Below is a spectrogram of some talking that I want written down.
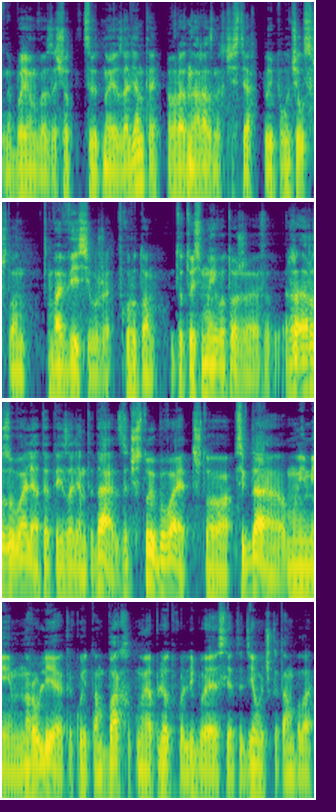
BMW за счет цветной изоленты в, на разных частях. И получился, что он в обвесе уже, в крутом. То, то есть мы его тоже разували от этой изоленты. Да, зачастую бывает, что всегда мы имеем на руле какую-то там бархатную оплетку, либо если это девочка там была,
